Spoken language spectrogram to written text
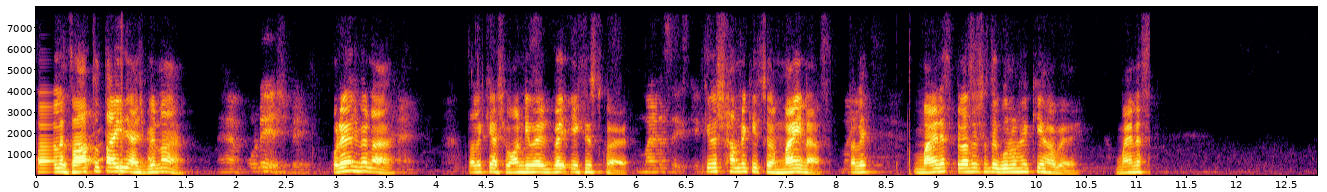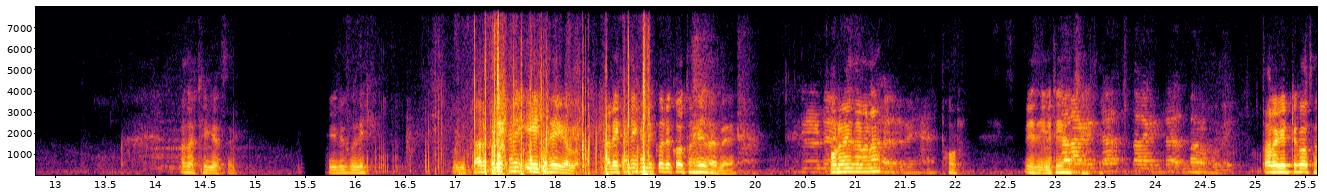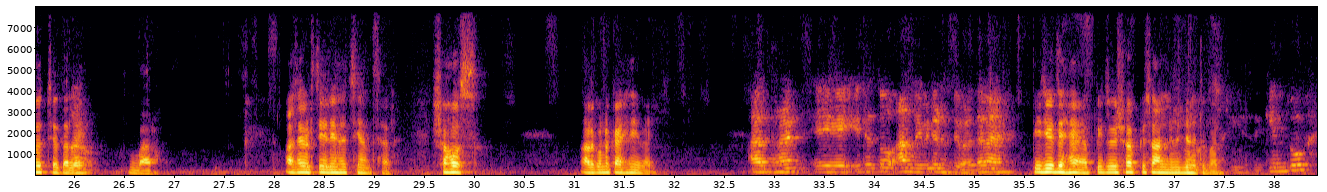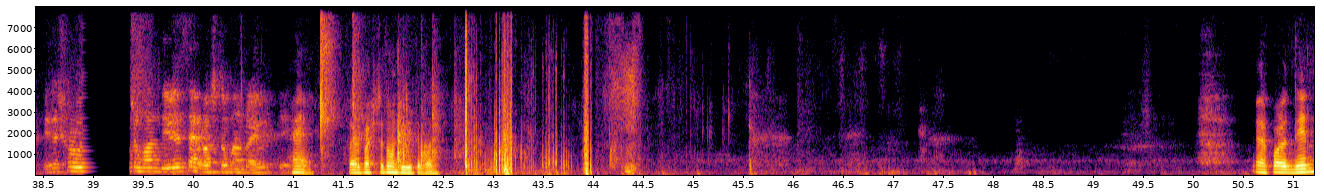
তাহলে যা তো তাই আসবে না? হ্যাঁ ওটাই আসবে। ওরে আসবে না? হ্যাঁ। তাহলে কি আসবে? One divide by X square minus কিন্তু সামনে কি ছিল? মাইনাস তাহলে মাইনাস প্লাসের সাথে গুণ হয়ে কি হবে? মাইনাস আচ্ছা ঠিক আছে। করি তারপরে এখানে এইট হয়ে গেল। আর এখানে এখানে করে কত হয়ে যাবে? Four হয়ে যাবে না? ফোর এটাই তার হচ্ছে। তার আগেরটা কত হচ্ছে তাহলে? বারো। আশা করছি এটাই হচ্ছে অ্যান্সার সহজ। আর কোনো কাহিনী নাই। আর ধরেন এটা তো আনলিমিটেড হতে পারে তাই না? পৃথিবীতে হ্যাঁ পৃথিবীতে সব কিছু আনলিমিটেড হতে পারে। কিন্তু এটা সর্বোচ্চ মান দিবে চার পাঁচটা মান হ্যাঁ চার পাঁচটা তোমাকে দিতে পারে। এরপরের দিন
